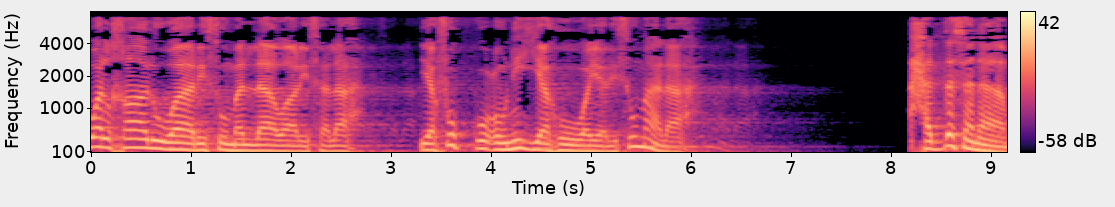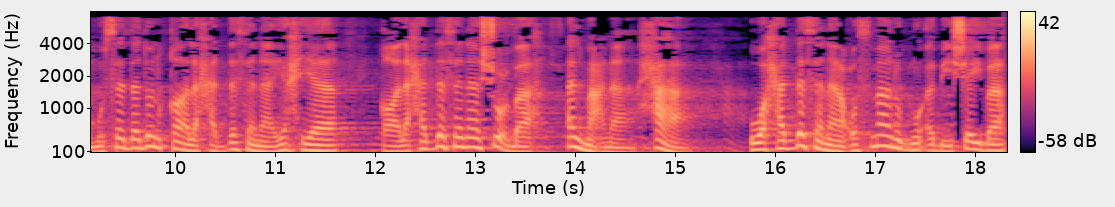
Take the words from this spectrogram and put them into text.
والخال وارث من لا وارث له. يفك عنيه ويرث ماله. حدثنا مسدد قال حدثنا يحيى قال حدثنا شعبة المعنى حا. وحدثنا عثمان بن أبي شيبة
